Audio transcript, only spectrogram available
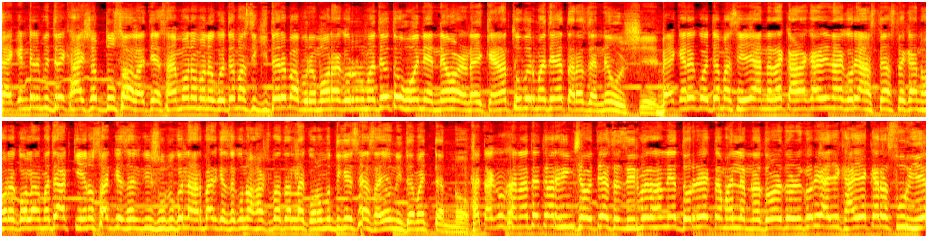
সেকেন্ডের ভিতরে খাই সব দোষ হালাইতে আছে। মনে মনে কইতে মাসি গিটারে বাবুরে, মরা গরুর মধ্যে তো হই নেনে হয় নাই, কেনা তুবের মধ্যে তারা জানে হচ্ছে বেকারে কইতে মাসি, এই আনারা কাড়াকাড়ি না করে আস্তে আস্তে কান হরে গলার মধ্যে আটকে এনো, সাটকে সাটকে শুরু করলে আর বার গেছে কোনো হাসপাতাল না কোনো মধ্যে গেছে আসাইও নিতে মাইতেন না। খানাতে তো আর হিংসা হইতে আছে, জিরবের মারলাম না দৌড়ে করে সুরিয়ে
